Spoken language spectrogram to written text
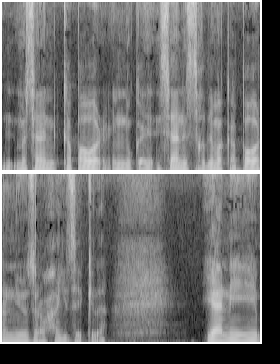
مثلا ك power إنه كإنسان يستخدمها ك power user أو حاجة زي كده. يعني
